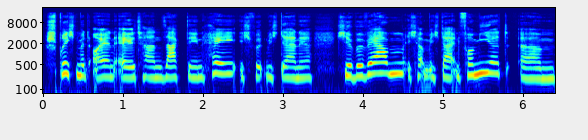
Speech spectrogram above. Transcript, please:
Spricht mit euren Eltern, sagt denen, hey, ich würde mich gerne hier bewerben, ich habe mich da informiert. Ähm,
